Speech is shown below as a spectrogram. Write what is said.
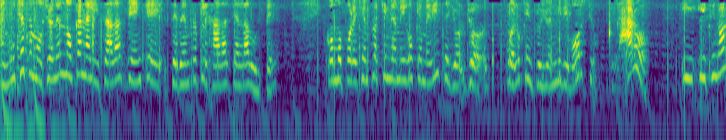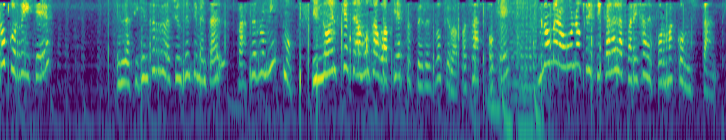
Hay muchas emociones no canalizadas bien que se ven reflejadas ya en la adultez. Como por ejemplo aquí mi amigo que me dice, yo, yo, fue lo que influyó en mi divorcio. Claro. Y, y si no lo corriges, en la siguiente relación sentimental va a ser lo mismo. Y no es que seamos aguafiestas, pero es lo que va a pasar, ¿ok? Número uno, criticar a la pareja de forma constante.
